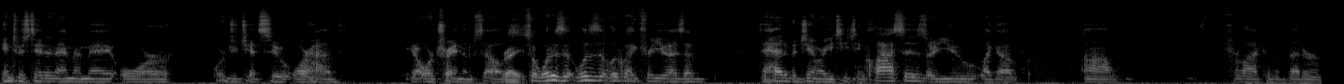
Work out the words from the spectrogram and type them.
interested in MMA or or jujitsu or have you know or train themselves. Right. So what does it what does it look like for you as a the head of a gym? Are you teaching classes? Are you like a um, for lack of a better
